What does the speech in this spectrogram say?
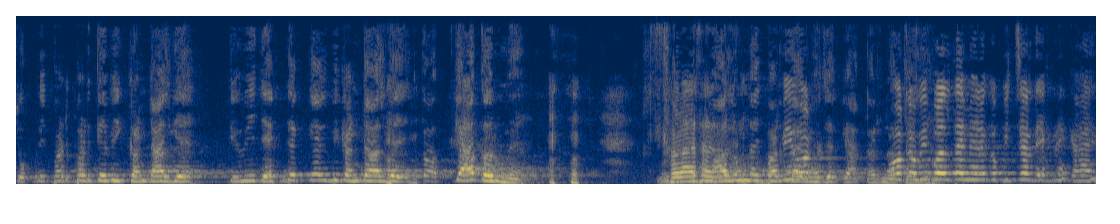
चुपड़ी पढ़ पढ़ के भी कंटाल गए टीवी देख देख के भी कंटाल गए तो अब क्या करूँ मैं? थोड़ा सा मालूम नहीं पड़ता है मुझे क्या करना वो कभी बोलते हैं मेरे को पिक्चर देखने का है।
